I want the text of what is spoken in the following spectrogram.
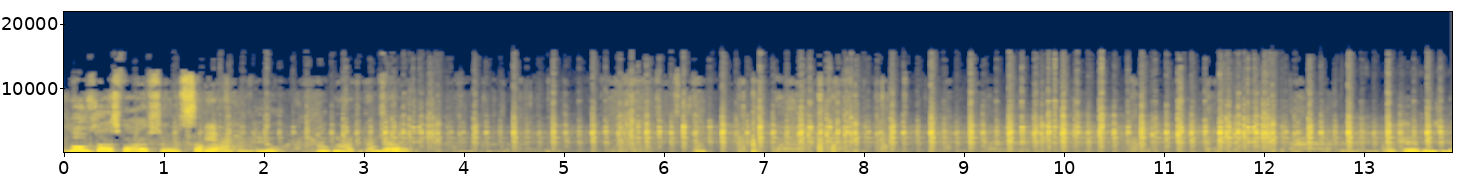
low class five, so it's something Yeah. we can do. Sure, hope we don't have to come down it. Okay, these you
